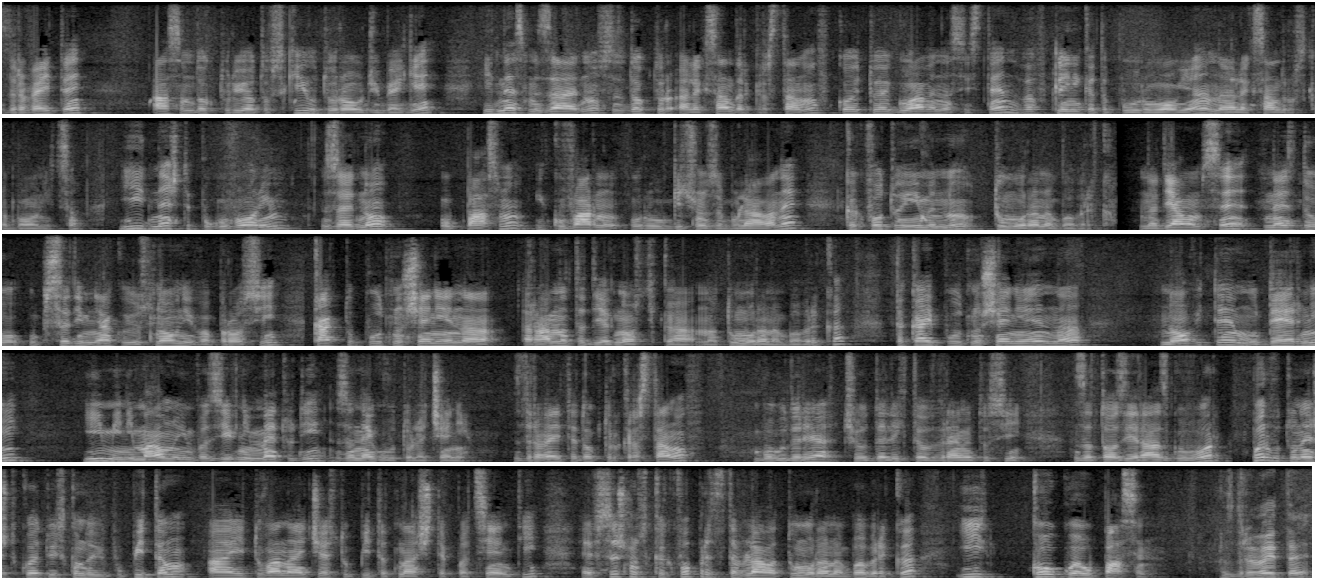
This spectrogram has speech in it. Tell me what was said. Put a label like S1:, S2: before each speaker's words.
S1: Здравейте! Аз съм доктор Йотовски от Urology BG и днес сме заедно с доктор Александър Крастанов, който е главен асистент в клиниката по урология на Александровска болница. И днес ще поговорим за едно опасно и коварно урологично заболяване, каквото е именно тумора на бъбрека. Надявам се днес да обсъдим някои основни въпроси, както по отношение на ранната диагностика на тумора на бъбрека, така и по отношение на новите, модерни и минимално инвазивни методи за неговото лечение. Здравейте, доктор Крастанов! Благодаря, че отделихте от времето си за този разговор. Първото нещо, което искам да ви попитам, а и това най-често питат нашите пациенти, е всъщност какво представлява тумора на бъбрека и колко е опасен.
S2: Здравейте!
